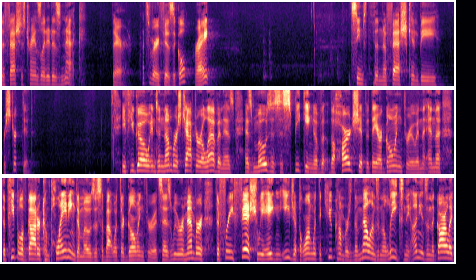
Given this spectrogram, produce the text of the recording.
Nephesh is translated as neck there. That's very physical, right? It seems that the Nephesh can be restricted. If you go into Numbers chapter 11, as, as Moses is speaking of the, the hardship that they are going through, and, the, and the, the people of God are complaining to Moses about what they're going through, it says, We remember the free fish we ate in Egypt, along with the cucumbers, and the melons, and the leeks, and the onions, and the garlic,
